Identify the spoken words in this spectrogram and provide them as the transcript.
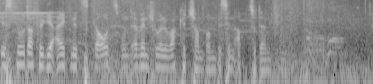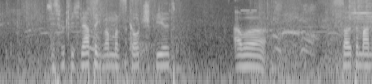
ist nur dafür geeignet, Scouts und eventuell Rocket Jumper ein bisschen abzudämpfen. Sie ist wirklich nervig, wenn man Scout spielt, aber sollte man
